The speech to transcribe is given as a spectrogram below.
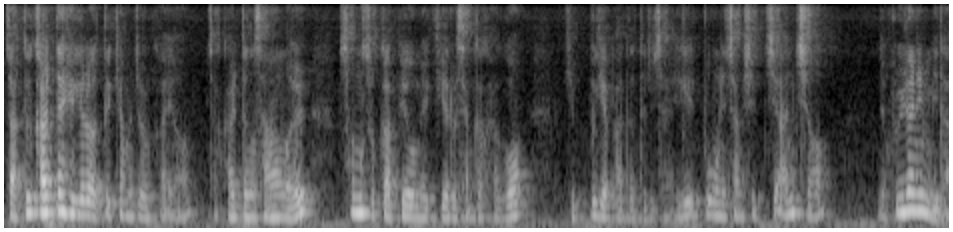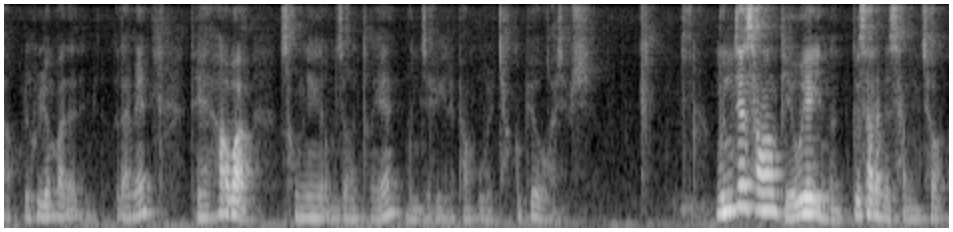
자, 그 갈등 해결을 어떻게 하면 좋을까요? 자, 갈등 상황을 성숙과 배움의 기회로 생각하고 기쁘게 받아들이자. 이게 부분이 참 쉽지 않죠. 훈련입니다. 우리 훈련 받아야 됩니다. 그 다음에 대화와 성령의 음성을 통해 문제 해결의 방법을 자꾸 배워가십시오. 문제 상황 배후에 있는 그 사람의 상처,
